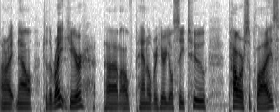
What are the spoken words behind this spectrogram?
All right, now to the right here, um, I'll pan over here, you'll see two power supplies.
